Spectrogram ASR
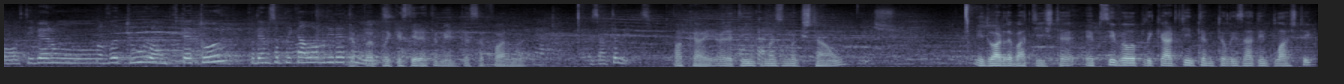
ou tiver uma velatura ou um protetor, podemos aplicar logo diretamente. Aplica-se diretamente dessa forma. Exatamente. Ok, olha, tenho aqui mais uma questão. Eduardo Batista, é possível aplicar tinta metalizada em plástico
